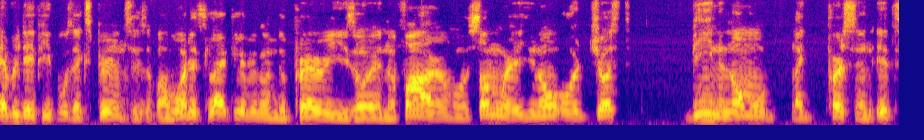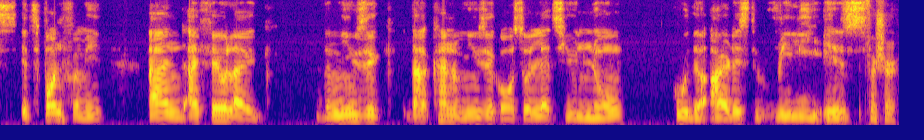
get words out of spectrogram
everyday people's experiences about what it's like living on the prairies or in a farm or somewhere, you know, or just being a normal like person. It's it's fun for me, and I feel like the music, that kind of music, also lets you know who the artist really is For sure.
